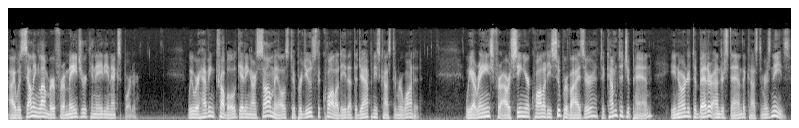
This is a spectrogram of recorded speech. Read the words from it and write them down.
I was selling lumber for a major Canadian exporter. We were having trouble getting our sawmills to produce the quality that the Japanese customer wanted. We arranged for our senior quality supervisor to come to Japan in order to better understand the customer's needs.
